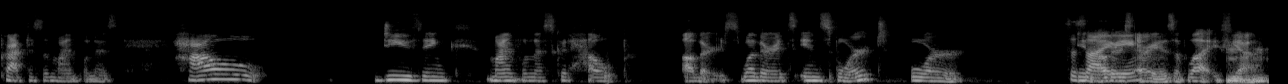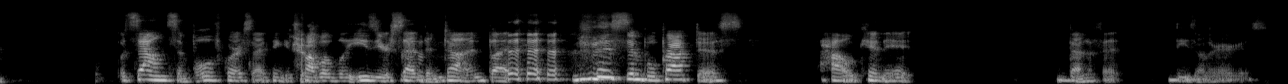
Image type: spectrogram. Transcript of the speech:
practice of mindfulness. How do you think mindfulness could help others, whether it's in sport or society in other areas of life? Mm-hmm. Yeah. It sounds simple. Of course, I think it's probably easier said than done, but this simple practice how can it benefit these other areas?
